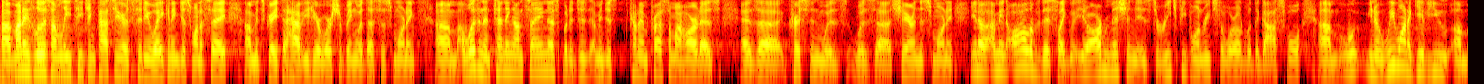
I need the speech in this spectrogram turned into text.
Uh, my name is Lewis. I'm lead teaching pastor here at City Awakening. Just want to say um, it's great to have you here worshiping with us this morning. Um, I wasn't intending on saying this, but it just, I mean, just kind of impressed on my heart as as uh, Kristen was was uh, sharing this morning. You know, I mean, all of this, like, you know, our mission is to reach people and reach the world with the gospel. Um, w- you know, we want to give you um,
